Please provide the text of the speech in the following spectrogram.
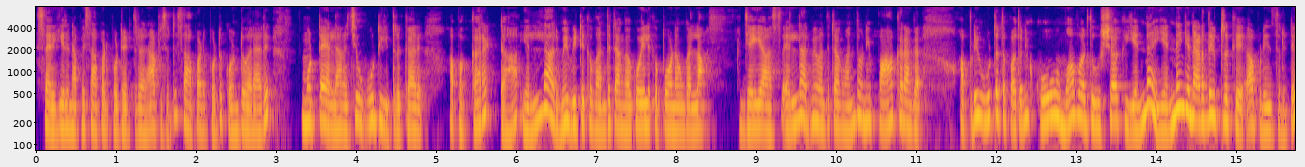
"சரி இரு நான் போய் சாப்பாடு போட்டு எடுத்துட்டு வரேன்." அப்படின்னு சொல்லிட்டு சாப்பாடு போட்டு கொண்டு வராரு. முட்டை எல்லாம் வச்சு ஊட்டிக்கிட்டு இருக்காரு. அப்போ கரெக்டாக எல்லாருமே வீட்டுக்கு வந்துட்டாங்க. கோயிலுக்கு போனவங்கெல்லாம் ஜெயாஸ் எல்லாருமே வந்துட்டாங்க. வந்தோடனே பார்க்குறாங்க. அப்படியே ஊட்டத்தை பார்த்தோன்னே கோவமாக வருது உஷாக்கு. "என்ன என்ன இங்கே நடந்துகிட்டு இருக்கு?" அப்படின்னு சொல்லிட்டு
